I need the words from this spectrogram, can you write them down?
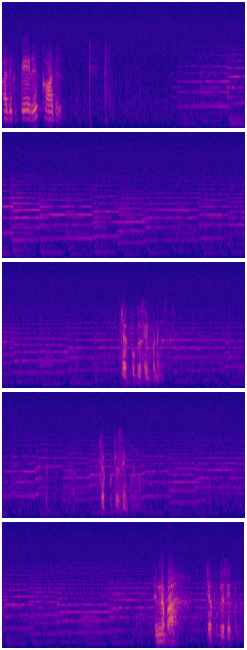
அதுக்கு பேரு காதல். செக் புக்ல சைன் பண்ணுங்க சார். செக் சைன் பண்ணணும். என்னப்பா? செக் புக்ல சைன் பண்ணுங்க.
